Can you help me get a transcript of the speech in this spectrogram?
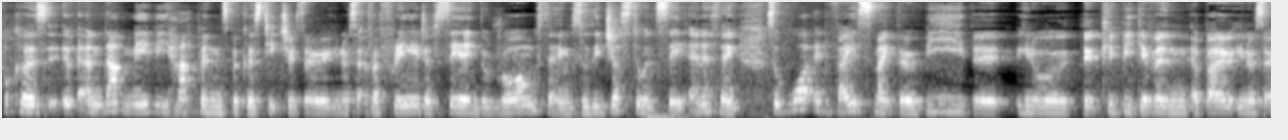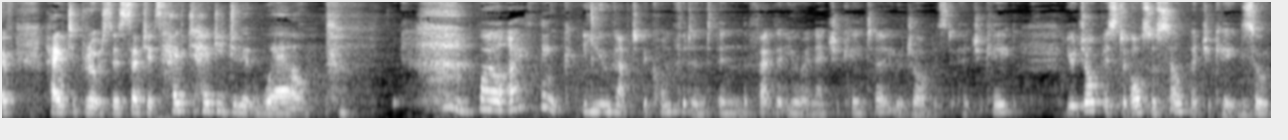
because and that maybe happens because teachers are you know sort of afraid of saying the the wrong thing, so they just don't say anything. So, what advice might there be that you know that could be given about you know sort of how to broach those subjects? How how do you do it well? well, I think you have to be confident in the fact that you're an educator. Your job is to educate. Your job is to also self-educate. Mm. So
